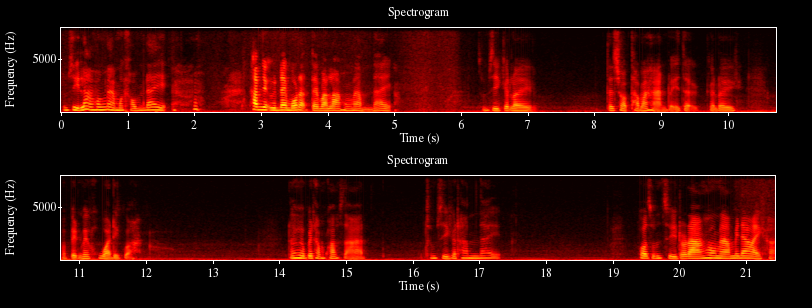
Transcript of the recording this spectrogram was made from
สมศรีล้างห้องน้ำมาเขาได้ทำอย่างอื่นได้หมดอะแต่ว่าล้างห้องน้ำได้ สมศรีก็เลย แต่ชอบทำอาหารด้วยแต่ก็เลย มาเป็นแม่ครัวดีกว่า ถ้าเธอไปทำความสะอาดสมศรีก็ทำได้ พอสมศรีล้างห้องน้ำไม่ได้ค่ะ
